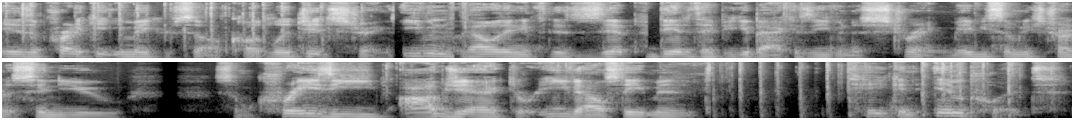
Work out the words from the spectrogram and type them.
is a predicate you make yourself called legit string. Even validating if the zip data type you get back is even a string. Maybe somebody's trying to send you some crazy object or eval statement. Take an input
